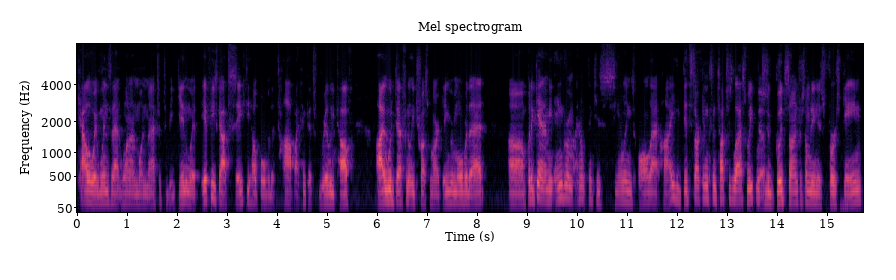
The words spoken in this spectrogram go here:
Callaway wins that one-on-one matchup to begin with. If he's got safety help over the top, I think that's really tough. I would definitely trust Mark Ingram over that. Um, but again, I mean, Ingram, I don't think his ceiling's all that high. He did start getting some touches last week, which yeah. is a good sign for somebody in his first game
